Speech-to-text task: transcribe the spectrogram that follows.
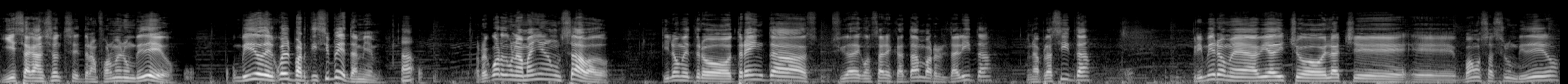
Y esa canción se transformó en un video. Un video del cual participé también. Ah, Recuerdo una mañana, un sábado. Kilómetro 30, ciudad de González Catán, barrio El Talita, una placita. Primero me había dicho el H, eh, vamos a hacer un video.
